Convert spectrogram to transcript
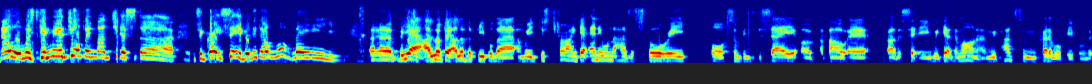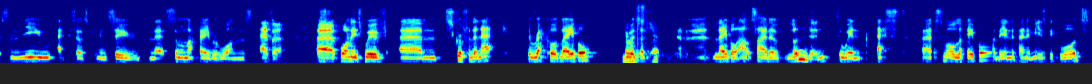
no one was giving me a job in Manchester. It's a great city, but they don't want me. Uh, but yeah, I love it. I love the people there, and we just try and get anyone that has a story or something to say about it, about the city. We get them on, and we've had some incredible people. There's some new episodes coming soon, and they're some of my favourite ones ever. Uh, one is with um, Scruff of the Neck, the record label who were the Nice, first ever label outside of London to win Best uh, Small Label at the Independent Music Awards.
